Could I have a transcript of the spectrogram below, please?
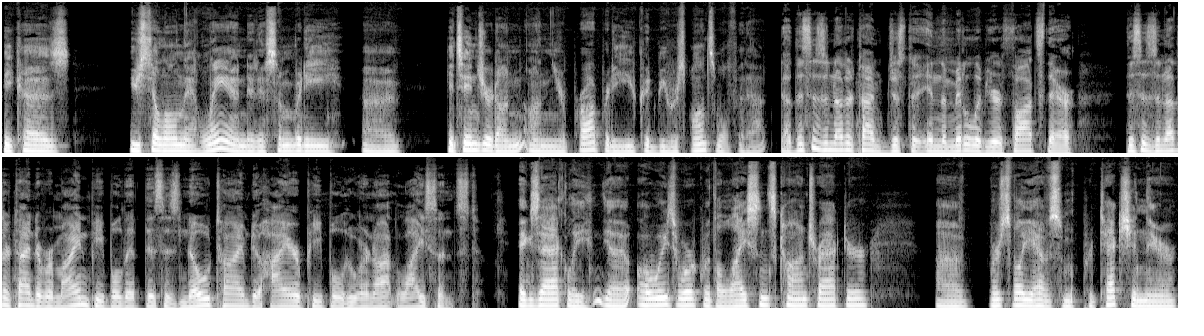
because you still own that land. And if somebody uh, gets injured on, on your property, you could be responsible for that. Now, this is another time, just to, in the middle of your thoughts there, this is another time to remind people that this is no time to hire people who are not licensed. Exactly. Yeah, always work with a licensed contractor. Uh, first of all, you have some protection there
